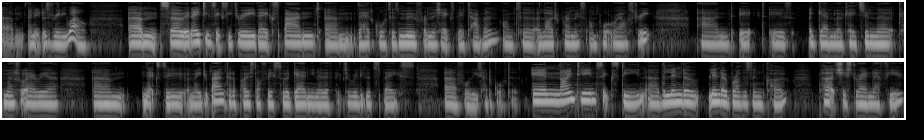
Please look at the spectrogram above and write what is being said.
um, and it does really well. Um, so in 1863, they expand um, the headquarters, move from the Shakespeare Tavern onto a larger premise on Port Royal Street, and it is again located in the commercial area um, next to a major bank and a post office. So again, you know they've picked a really good space. Uh, for these headquarters. In 1916, uh, the Lindo, Lindo Brothers and Co. purchased Wray and Nephew,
